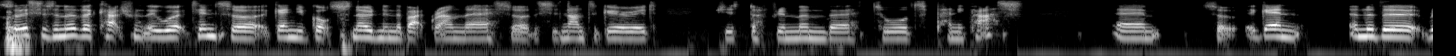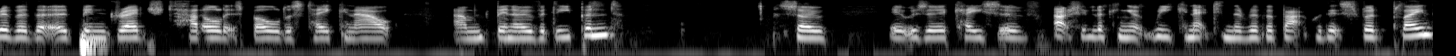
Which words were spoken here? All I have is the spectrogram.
so this is another catchment they worked in. So again, you've got Snowdon in the background there. So this is Nant y Gwryd, which is Dyffryn Mymbyr towards Pen-y-Pass. Um, so again, another river that had been dredged, had all its boulders taken out and been over deepened. So it was a case of actually looking at reconnecting the river back with its floodplain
